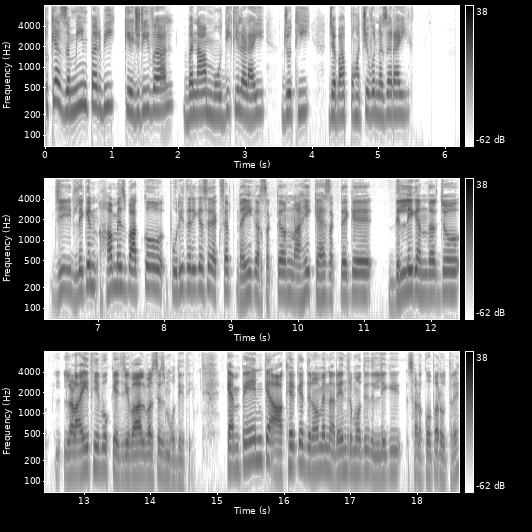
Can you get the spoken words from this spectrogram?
तो क्या ज़मीन पर भी केजरीवाल बनाम मोदी की लड़ाई जो थी, जब आप पहुँचे वो नज़र आई? जी, लेकिन हम इस बात को पूरी तरीके से एक्सेप्ट नहीं कर सकते और ना ही कह सकते कि दिल्ली के अंदर जो लड़ाई थी वो केजरीवाल वर्सेस मोदी थी। कैंपेन के आखिर के दिनों में नरेंद्र मोदी दिल्ली की सड़कों पर उतरे।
